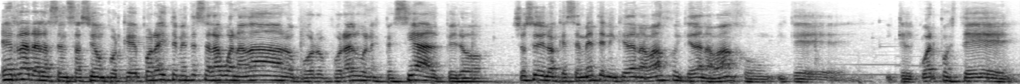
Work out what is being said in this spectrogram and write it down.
es rara la sensación, porque por ahí te metes al agua a nadar o por, algo en especial, pero yo soy de los que se meten y quedan abajo y quedan abajo, y que, que el cuerpo esté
